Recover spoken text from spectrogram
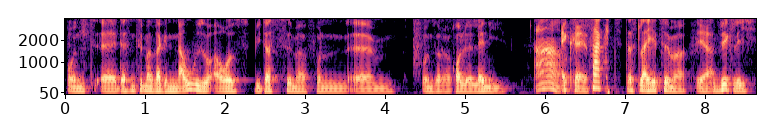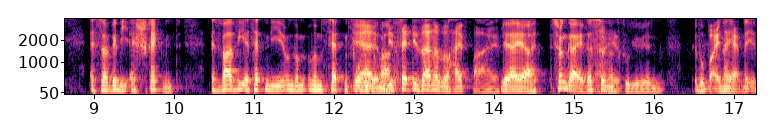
und äh, dessen Zimmer sah genauso aus wie das Zimmer von ähm, unserer Rolle Lenny. Ah, okay. Exakt das gleiche Zimmer. Ja. Wirklich. Es war wirklich erschreckend. Es war wie, als hätten die in unserem, unserem Set ein Foto Ja, und gemacht. die Set-Designer so High Five. Ja, ja, schon geil. Das ist schon Nice. ganz cool gewesen. Wobei, naja, ne-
